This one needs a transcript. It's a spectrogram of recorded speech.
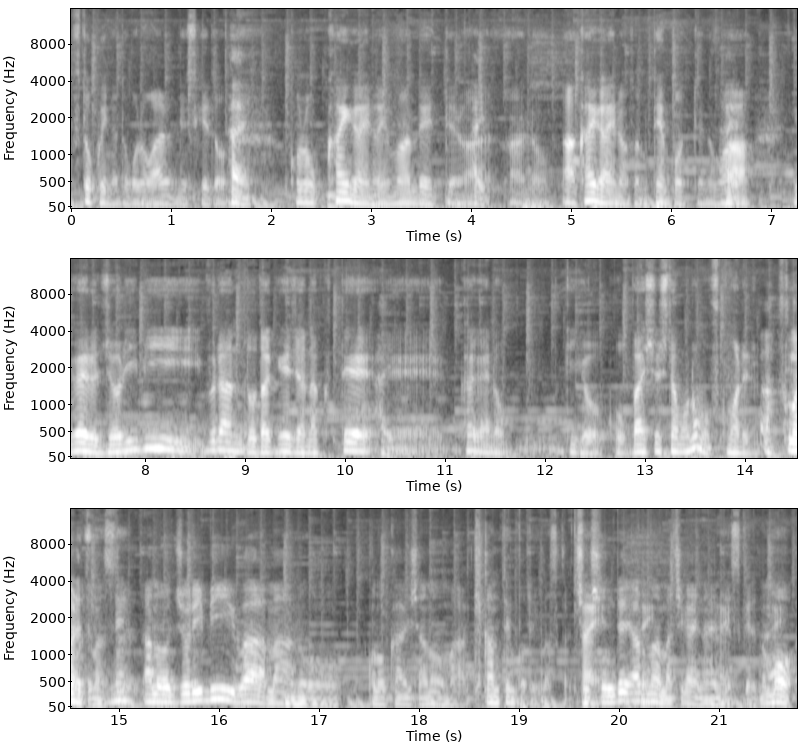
不得意なところがあるんですけど、はい、この海外の M&A っていうのは、はい、あのあ海外のその店舗っていうのは、はい、いわゆるジョリビーブランドだけじゃなくて、はい、えー、海外の企業をこう買収したものも含まれる、あ含まれてます。ね。あのジョリビーは、まああの、うん。この会社のまあ基幹店舗とい。いますか中心であるのは間違いないんですけれども、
